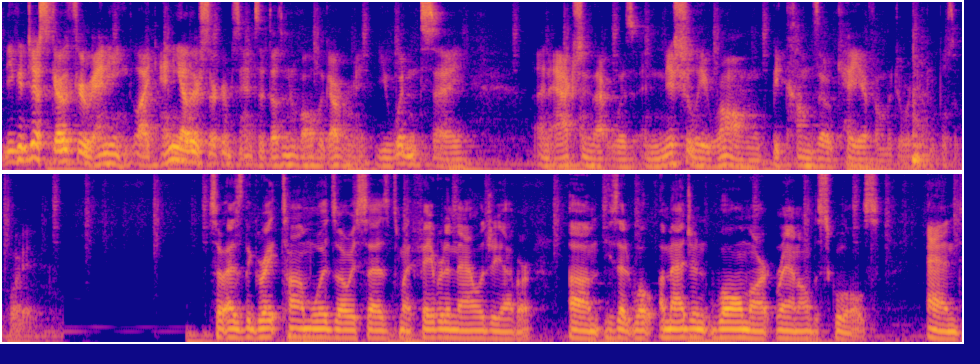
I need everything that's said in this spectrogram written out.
You can just go through any, like any other circumstance that doesn't involve the government. You wouldn't say an action that was initially wrong becomes okay if a majority of people support it. So as the great Tom Woods always says, it's my favorite analogy ever. Um, he said, well, imagine Walmart ran all the schools and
